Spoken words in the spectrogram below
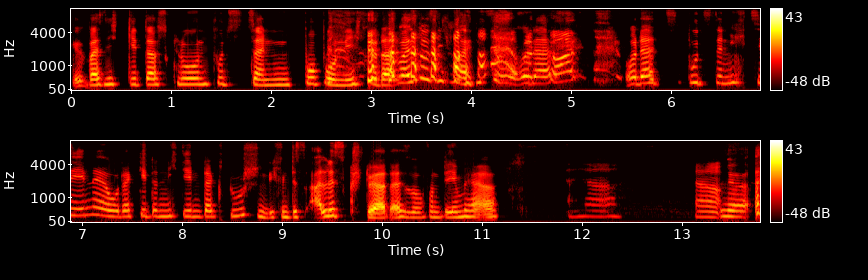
äh, weiß nicht, geht aufs Klo und putzt seinen Popo nicht oder weißt du, was ich meine? So, Oder, oder putzt er nicht Zähne oder geht er nicht jeden Tag duschen? Ich finde das alles gestört, also von dem her. Ja. Ja. Ja.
